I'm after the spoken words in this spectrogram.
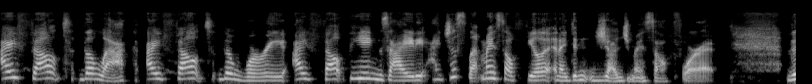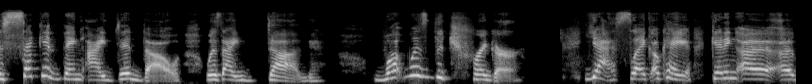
I felt the lack. I felt the worry. I felt the anxiety. I just let myself feel it and I didn't judge myself for it. The second thing I did though was I dug. What was the trigger? Yes, like okay, getting a, a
